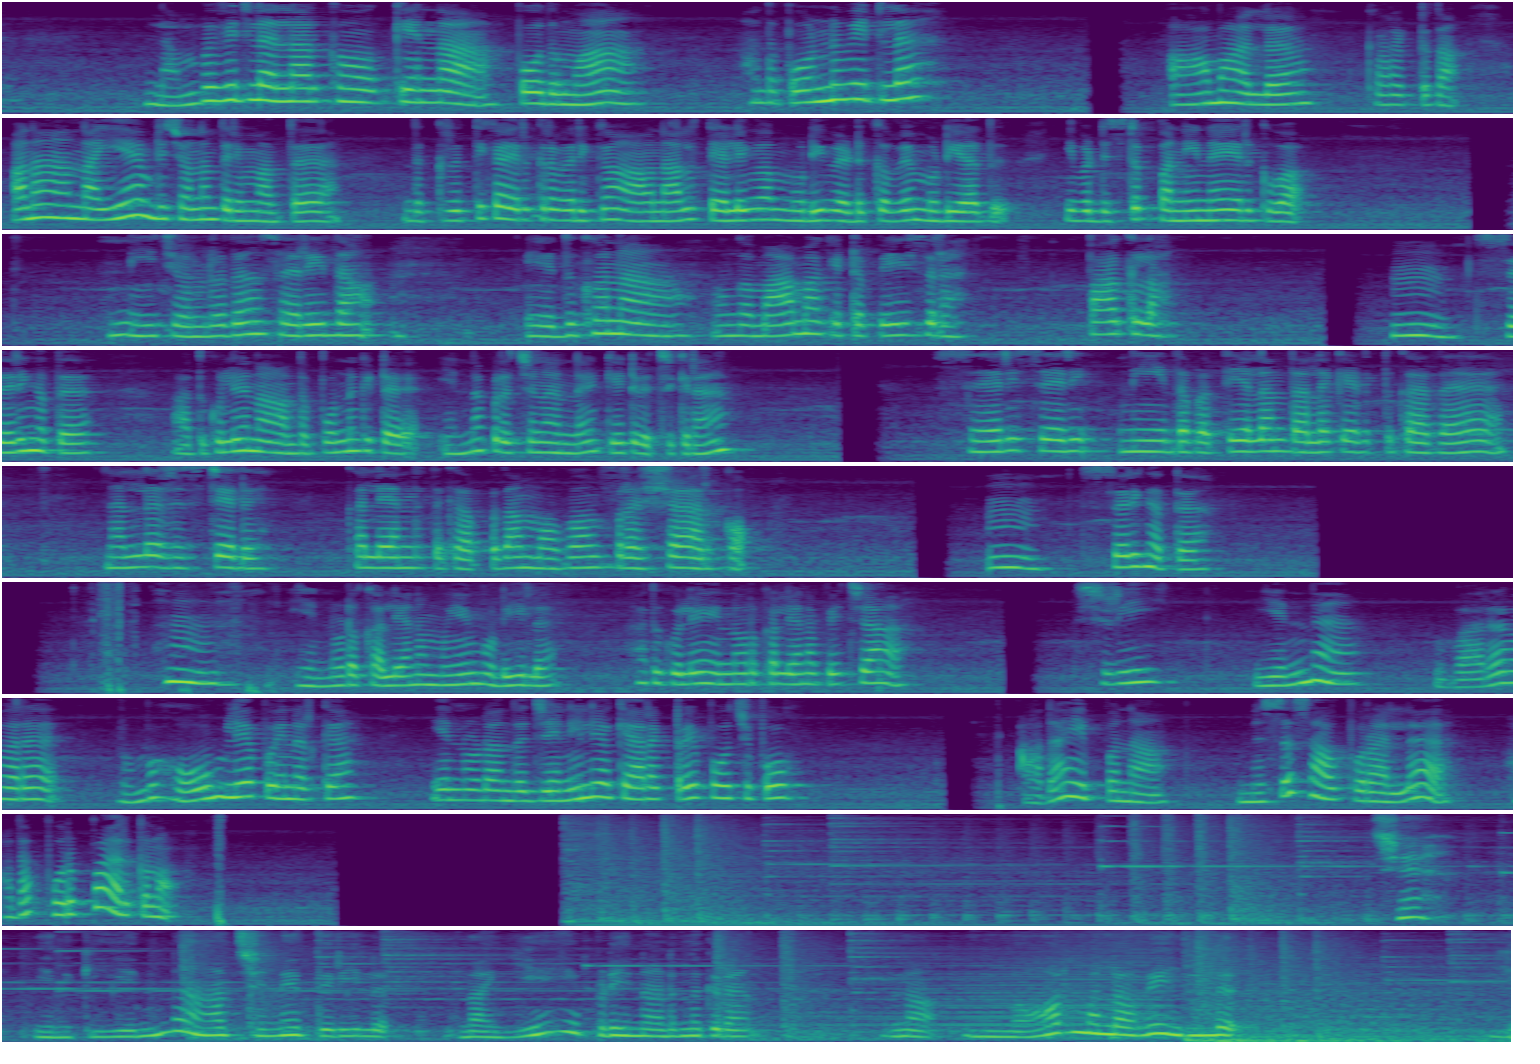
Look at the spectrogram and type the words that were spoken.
நம்ம வீட்டில் எல்லாருக்கும் ஓகேண்ணா போதுமா? அந்த பொண்ணு வீட்டில் ஆமாம் இல்லை கரெக்டு தான். ஆனால் நான் ஏன் இப்படி சொன்னேன் தெரியுமா அத்தை? இந்த கிருத்திகா இருக்கிற வரைக்கும் அவனால் தெளிவாக முடிவு எடுக்கவே முடியாது. இவ டிஸ்டர்ப் பண்ணினே இருக்குவா. நீ சொல்கிறதும் சரிதான். எதுக்கும் நான் உங்கள் மாமா கிட்ட பேசுகிறேன் பார்க்கலாம் ம் சரிங்க த அதுக்குள்ளேயே நான் அந்த பொண்ணுக்கிட்ட என்ன பிரச்சனைன்னு கேட்டு வச்சுக்கிறேன். சரி சரி. நீ இதை பற்றியெல்லாம் தலைக்கு எடுத்துக்காத. நல்ல ரெஸ்ட் எடு. கல்யாணத்துக்கு அப்போ தான் முகம் ஃப்ரெஷ்ஷாக இருக்கும். ம் சரிங்க த ம் என்னோட கல்யாணமே முடியல. அதுக்குள்ளேயே இன்னொரு கல்யாணம் பேச்சா? ஸ்ரீ என்ன? வர வர. ரொம்ப ஹோம்லியாக போயின்னு இருக்கேன் என்னோட அந்த ஜெனிலியா கேரக்டரே போச்சு போ. அதான் இப்போ நான் மிஸ்ஸஸ் ஆக போகிறேன்ல அதான் பொறுப்பாக இருக்கணும். ச்சே எனக்கு என்ன ஆச்சுன்னே தெரியல. நான் ஏன் இப்படி நடந்துக்கிறேன்? நான் நார்மலாகவே இல்லை.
